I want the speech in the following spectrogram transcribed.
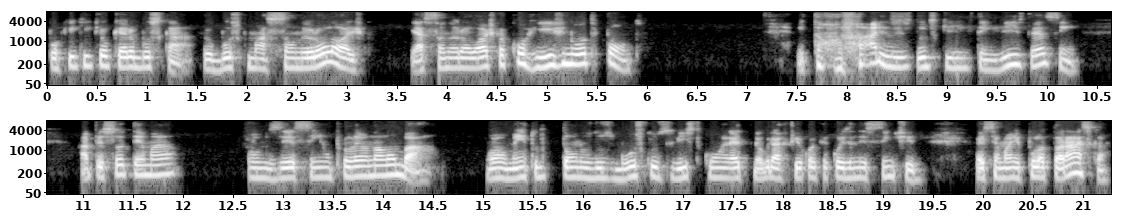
porque o que, que eu quero buscar? Eu busco uma ação neurológica. E a ação neurológica corrige no outro ponto. Então, vários estudos que a gente tem visto é assim: a pessoa tem uma vamos dizer assim, um problema na lombar, um aumento do tônus dos músculos visto com eletromiografia, qualquer coisa nesse sentido. Aí você manipula a torácica,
